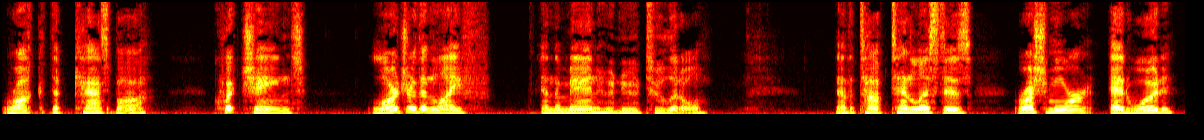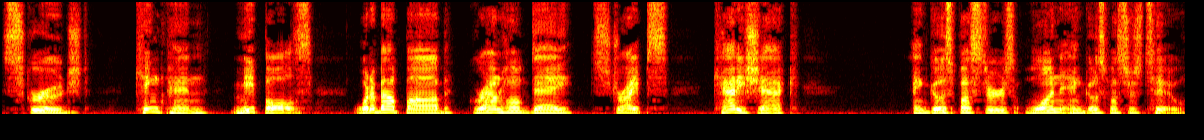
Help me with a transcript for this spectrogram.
Rock the Casbah, Quick Change, Larger Than Life, and The Man Who Knew Too Little. Now, the top 10 list is Rushmore, Ed Wood, Scrooged, Kingpin, Meatballs, What About Bob, Groundhog Day, Stripes, Caddyshack, and Ghostbusters 1 and Ghostbusters 2.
